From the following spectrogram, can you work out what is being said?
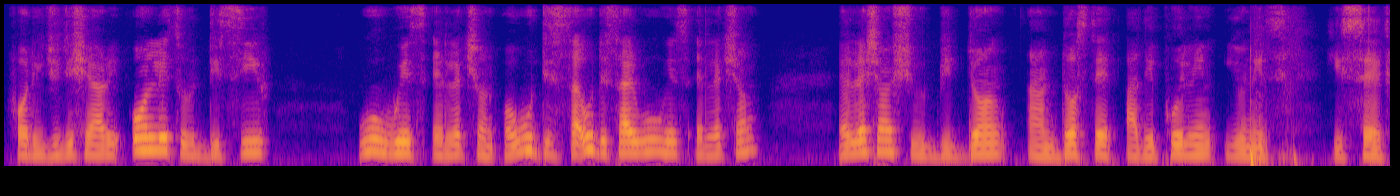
for the judiciary only to deceive who wins election or who decide who decide who wins election. Election should be done and dusted at the polling units, he said.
